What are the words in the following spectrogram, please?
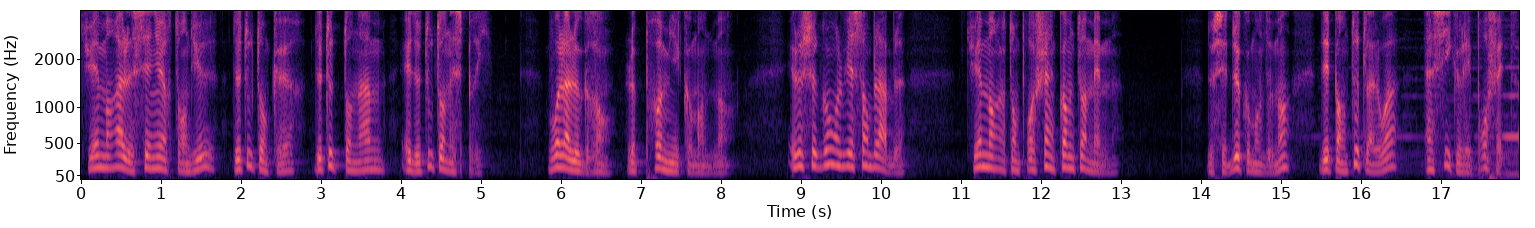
Tu aimeras le Seigneur ton Dieu de tout ton cœur, de toute ton âme et de tout ton esprit. Voilà le grand, le premier commandement et le second lui est semblable. Tu aimeras ton prochain comme toi-même. De ces deux commandements dépend toute la loi ainsi que les prophètes.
